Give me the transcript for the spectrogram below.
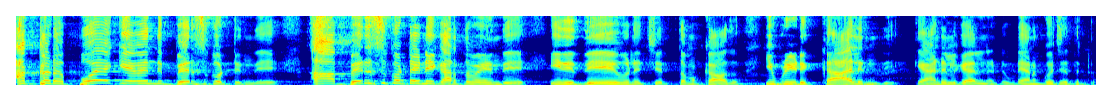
అక్కడ పోయాక ఏమైంది? బెరుసు కొట్టింది. ఆ బెరుసు కొట్టే నీకు అర్థమైంది? ఇది దేవుని చిత్తం కాదు. ఇప్పుడు ఇది కాలింది. క్యాండిల్ కాలినట్టు. ఇప్పుడు వెనకొచ్చేటట్టు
